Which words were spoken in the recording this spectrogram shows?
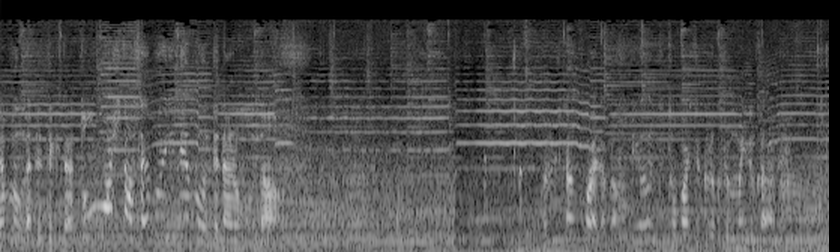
セブンが出てきたらどうしたセブンイレブンってなるもんなこの時間怖いのがピューンって飛ばしてくる車もいるからね。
